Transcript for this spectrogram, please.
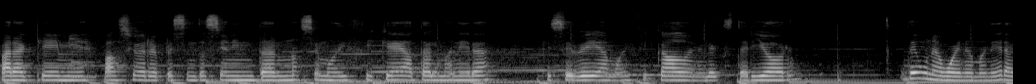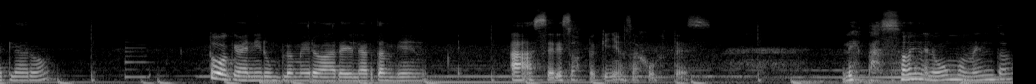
para que mi espacio de representación interno se modifique a tal manera que se vea modificado en el exterior, de una buena manera, claro. Tuvo que venir un plomero a arreglar también, a hacer esos pequeños ajustes. ¿Les pasó en algún momento?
